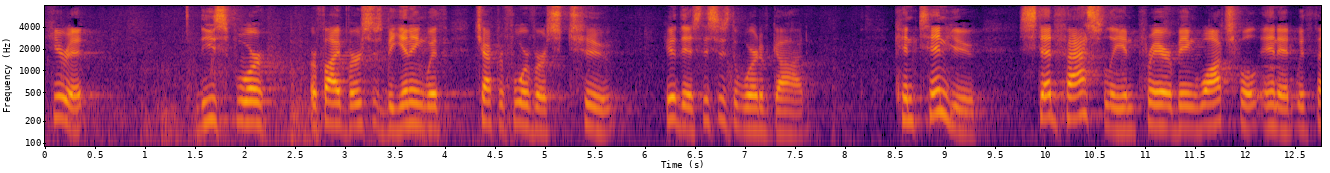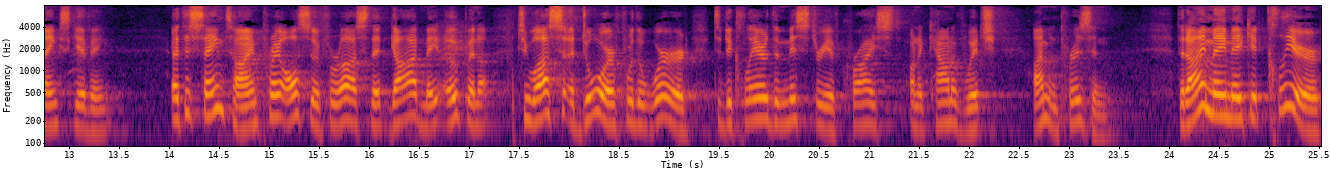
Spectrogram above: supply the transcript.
hear it these four or five verses beginning with chapter 4 verse 2 hear this this is the word of god continue steadfastly in prayer, being watchful in it with thanksgiving. At the same time, pray also for us that God may open to us a door for the word to declare the mystery of Christ, on account of which I'm in prison, that I may make it clear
